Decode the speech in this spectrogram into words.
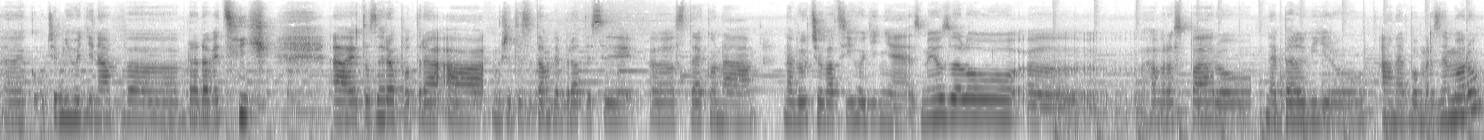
e, jako učební hodina v Bradavicích, a je to z Harry Pottera a můžete si tam vybrat, jestli uh, jste jako na, na vyučovací hodině z Miozelu, uh, Havraspáru, Nebelvíru a nebo Mrzimoru.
